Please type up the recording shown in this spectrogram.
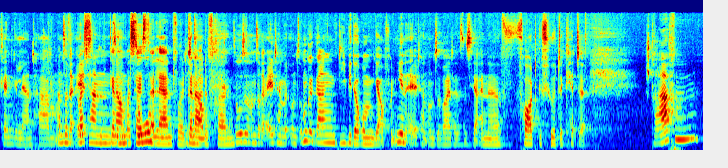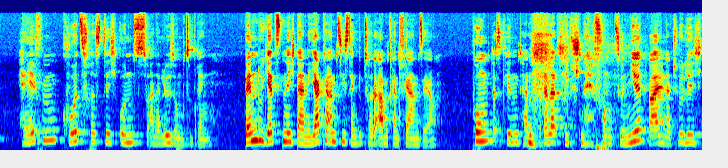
kennengelernt haben. Unsere was, Eltern genau, sind was heißt so, erlernt, wollte ich genau, gerade fragen. So sind unsere Eltern mit uns umgegangen, die wiederum ja auch von ihren Eltern und so weiter. Das ist ja eine fortgeführte Kette. Strafen helfen kurzfristig uns zu einer Lösung zu bringen. Wenn du jetzt nicht deine Jacke anziehst, dann gibt es heute Abend keinen Fernseher. Punkt. Das Kind hat relativ schnell funktioniert, weil natürlich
